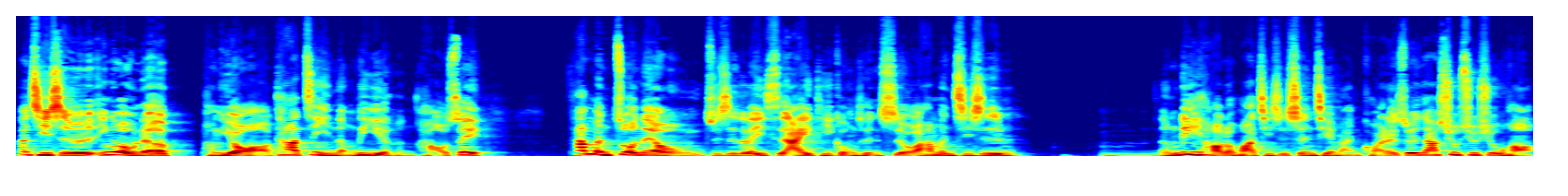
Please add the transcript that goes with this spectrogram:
那其实因为我那个朋友哦，他自己能力也很好，所以。他们做那种就是类似 IT 工程师哦，他们其实嗯能力好的话，其实升迁蛮快的。所以他咻咻咻哈，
